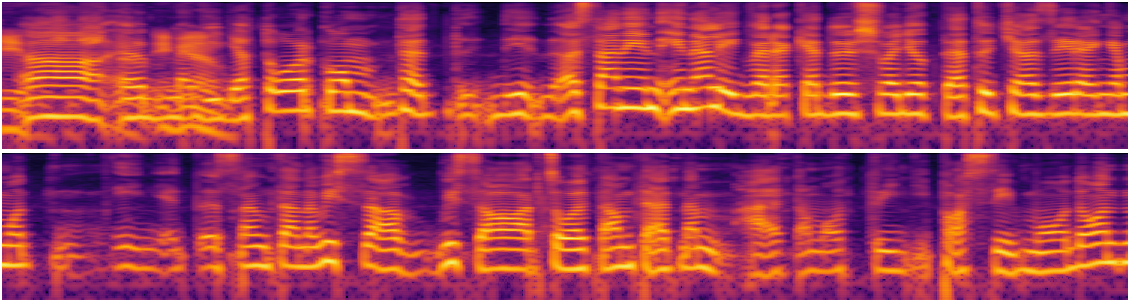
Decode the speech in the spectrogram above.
uh, meg így a torkom, tehát aztán én, én elég verekedős vagyok, tehát hogyha azért engem ott így, aztán utána vissza, visszaharcoltam, tehát nem álltam ott így passzív módon,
